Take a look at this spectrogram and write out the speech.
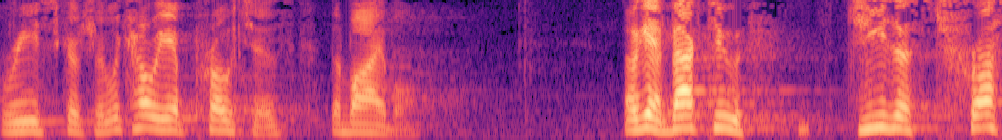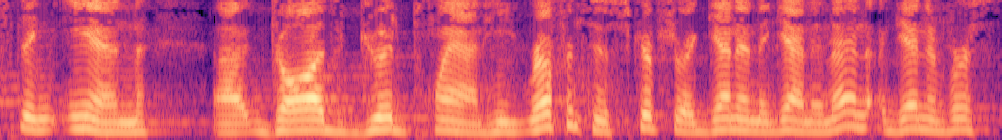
reads scripture. Look how he approaches the Bible. Again, back to Jesus trusting in uh, God's good plan. He references scripture again and again, and then again in verse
